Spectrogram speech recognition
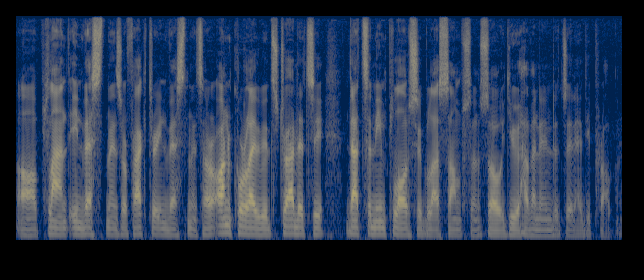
uh, plant investments or factory investments are uncorrelated with strategy. That's an implausible assumption, so you have an endogeneity problem.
